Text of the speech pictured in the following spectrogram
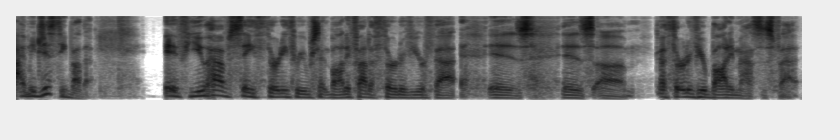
I mean, just think about that. If you have, say, 33% body fat, a third of your fat is is um, a third of your body mass is fat.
